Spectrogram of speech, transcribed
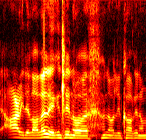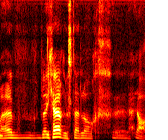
Ja, det var vel egentlig når, når Liv Karin og meg ble kjæreste, eller eh, ja.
